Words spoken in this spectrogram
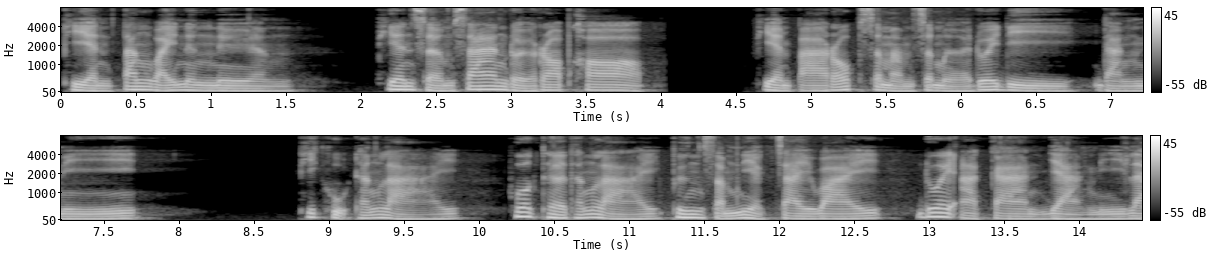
เพียรตั้งไว้เนืองๆเพียรเสริมสร้างโดยรอบคอบ เพียรปารบสม่ำเสมอด้วยดี ดังนี้พิขุทั้งหลาย พวกเธอทั้งหลายพึงสำเนียกใจไว้ด้วยอาการอย่างนี้แล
